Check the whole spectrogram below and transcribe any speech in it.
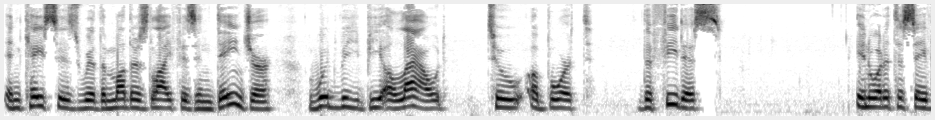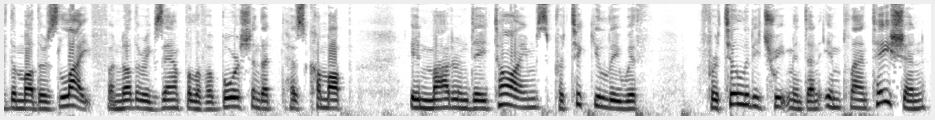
in cases where the mother's life is in danger, would we be allowed to abort the fetus in order to save the mother's life. Another example of abortion that has come up in modern day times, particularly with fertility treatment and implantation,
